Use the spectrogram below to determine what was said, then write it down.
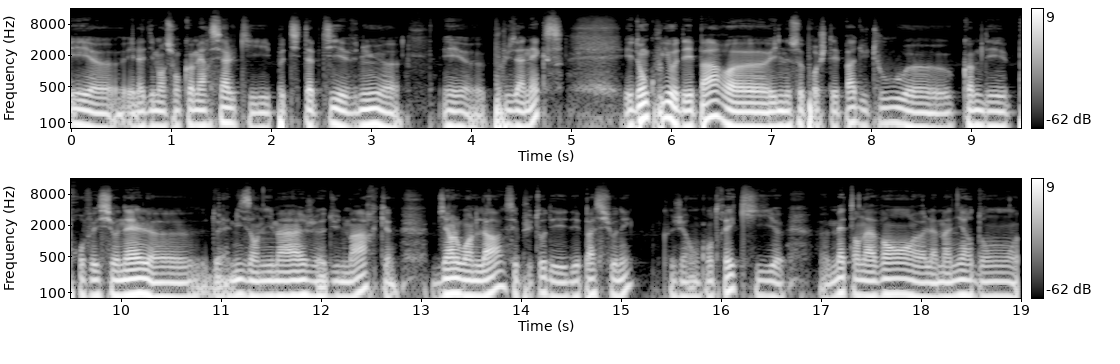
Et, euh, la dimension commerciale qui petit à petit est venue euh, est euh, plus annexe. Et donc oui, au départ, ils ne se projetaient pas du tout comme des professionnels de la mise en image d'une marque. Bien loin de là, c'est plutôt des, des, passionnés que j'ai rencontrés qui mettent en avant la manière dont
